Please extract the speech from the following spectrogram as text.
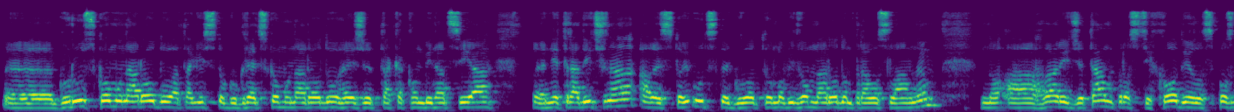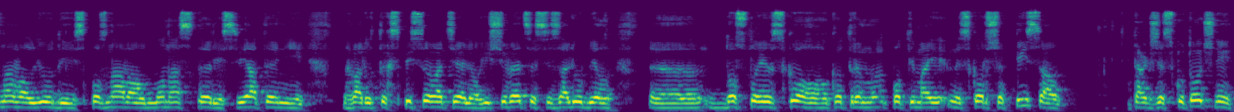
k e, ruskému národu a takisto ku gréckému národu, hej, že taká kombinácia e, netradičná, ale stoj úcte k tomu obidvom národom pravoslávnym. No a hovoriť, že tam proste chodil, spoznával ľudí, spoznával monastéry, sviatení, hovoriť tých spisovateľov, ešte vece si zalúbil e, Dostojevského, o ktorom potom aj neskôršie písal, Takže skutočne, e,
